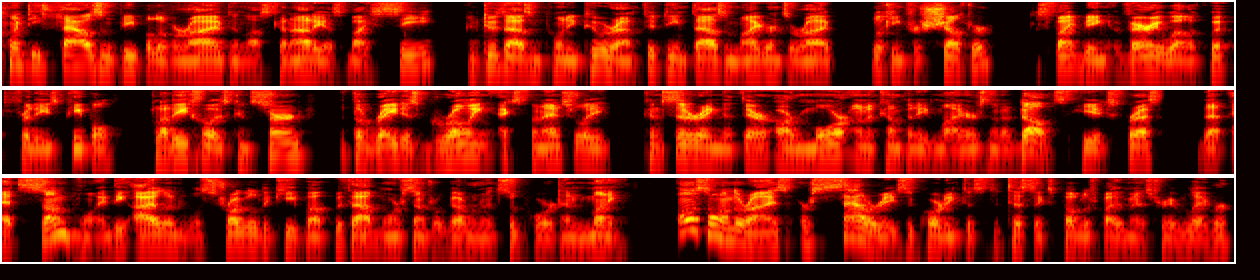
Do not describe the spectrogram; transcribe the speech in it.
20,000 people have arrived in Las Canarias by sea. In 2022, around 15,000 migrants arrived looking for shelter. Despite being very well equipped for these people, Clavijo is concerned that the rate is growing exponentially, considering that there are more unaccompanied minors than adults. He expressed that at some point the island will struggle to keep up without more central government support and money. Also on the rise are salaries, according to statistics published by the Ministry of Labor.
